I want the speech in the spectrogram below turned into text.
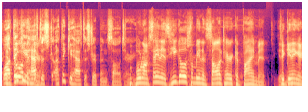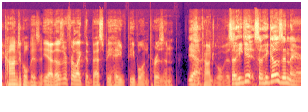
well, I think you have there. to. Stri- I think you have to strip in solitary. But what I'm saying is, he goes from being in solitary confinement To to, getting- getting a conjugal visit. Yeah, those are for like the best behaved people in prison. Yeah. the conjugal visit. So he get so he goes in there,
